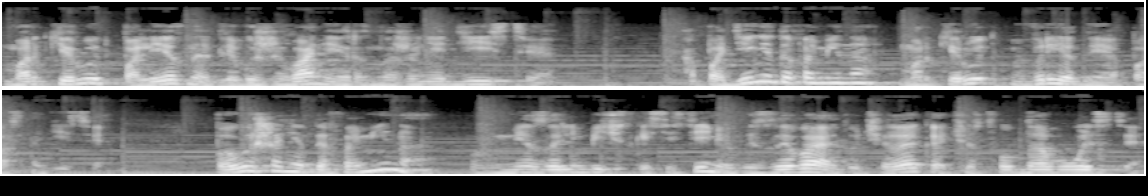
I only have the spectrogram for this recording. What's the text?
маркирует полезное для выживания и размножения действие, а падение дофамина маркирует вредные и опасные действия. Повышение дофамина в мезолимбической системе вызывает у человека чувство удовольствия,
